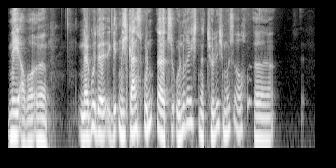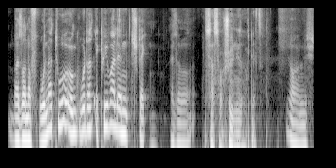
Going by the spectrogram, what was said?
nee, aber äh, na gut, äh, nicht ganz un, äh, zu Unrecht. Natürlich muss auch äh, bei so einer Frohnatur irgendwo das Äquivalent stecken. Also das hast du auch schön gesagt jetzt. ja, und ich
